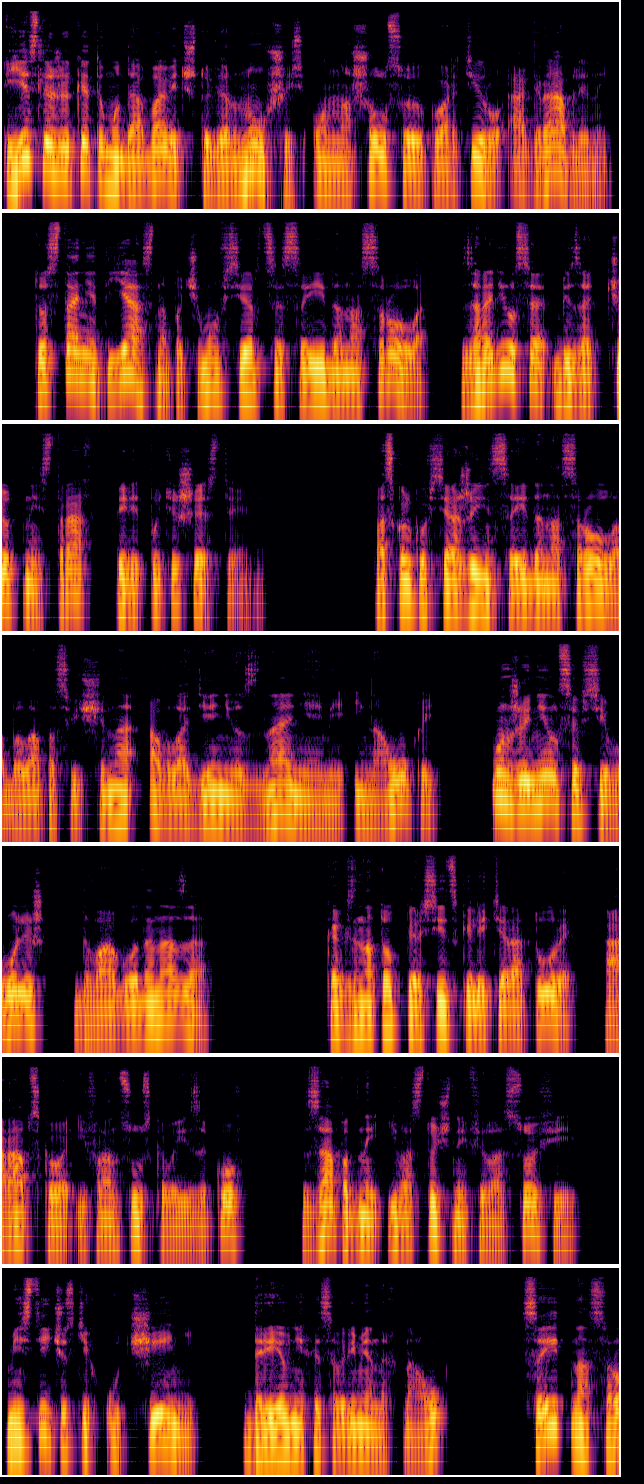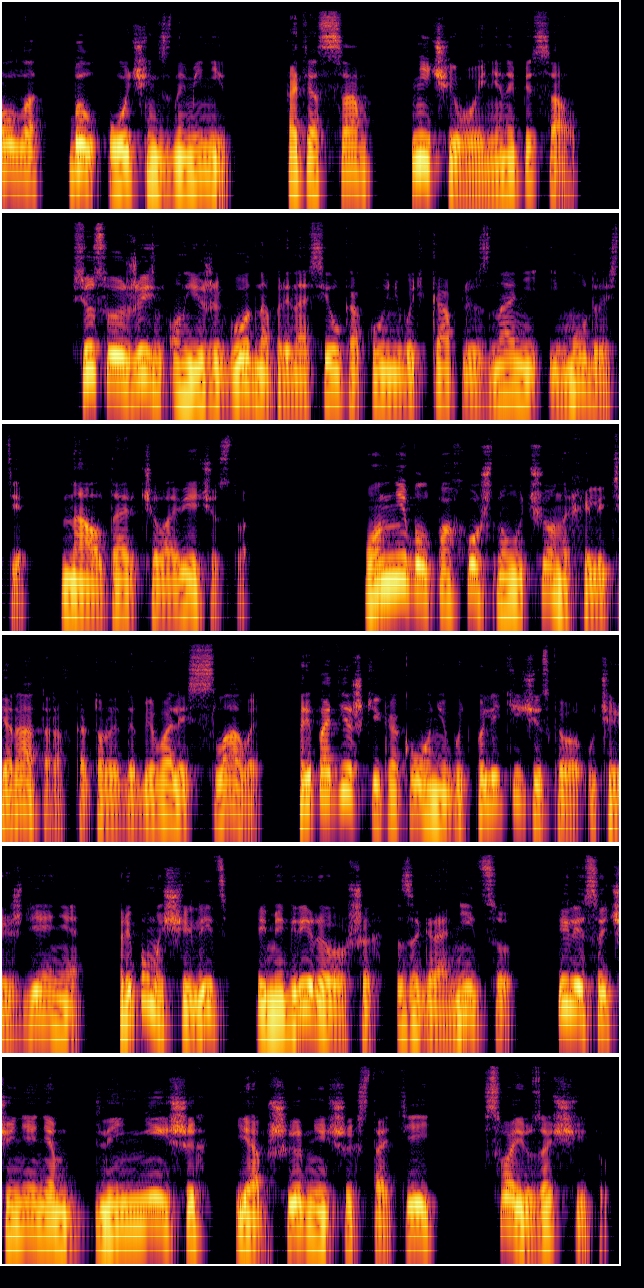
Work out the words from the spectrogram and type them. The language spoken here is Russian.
Если же к этому добавить, что вернувшись, он нашел свою квартиру ограбленной, то станет ясно, почему в сердце Саида Насролла зародился безотчетный страх перед путешествиями. Поскольку вся жизнь Саида Насролла была посвящена овладению знаниями и наукой, он женился всего лишь два года назад. Как знаток персидской литературы, арабского и французского языков, западной и восточной философии, мистических учений, древних и современных наук, Саид Насролла был очень знаменит, хотя сам ничего и не написал. Всю свою жизнь он ежегодно приносил какую-нибудь каплю знаний и мудрости на алтарь человечества. Он не был похож на ученых и литераторов, которые добивались славы при поддержке какого-нибудь политического учреждения, при помощи лиц, эмигрировавших за границу, или сочинением длиннейших и обширнейших статей свою защиту.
